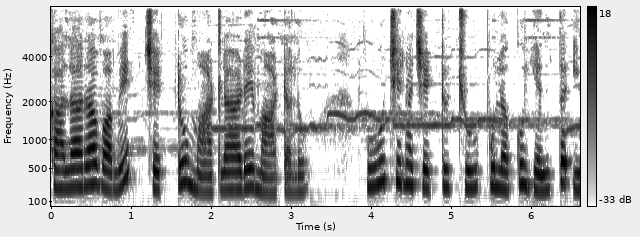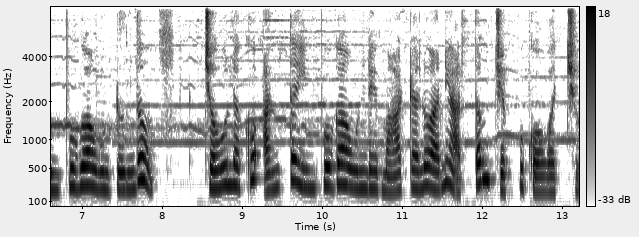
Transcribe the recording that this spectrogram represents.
కలరవమే చెట్టు మాట్లాడే మాటలు. పూచిన చెట్టు చూపులకు ఎంత ఇంపుగా ఉంటుందో చెవులకు అంత ఇంపుగా ఉండే మాటలు అని అర్థం చెప్పుకోవచ్చు.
